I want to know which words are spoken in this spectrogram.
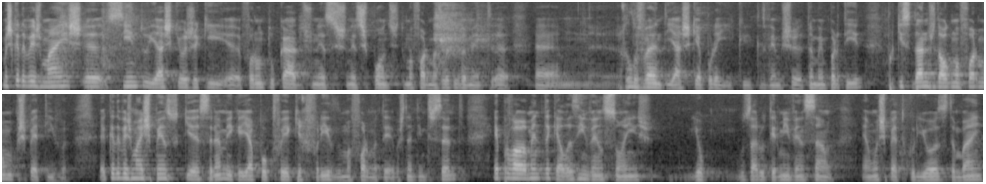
mas cada vez mais uh, sinto, e acho que hoje aqui foram tocados nesses, nesses pontos de uma forma relativamente relevante, e acho que é por aí que, que devemos também partir, porque isso dá-nos de alguma forma uma perspectiva. cada vez mais penso que a cerâmica, e há pouco foi aqui referido de uma forma até bastante interessante, é provavelmente daquelas invenções, eu usar o termo invenção é um aspecto curioso também.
